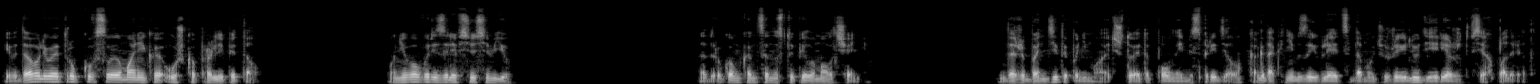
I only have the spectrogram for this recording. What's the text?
и, вдавливая трубку в свое маленькое ушко, пролепетал. У него вырезали всю семью. На другом конце наступило молчание. Даже бандиты понимают, что это полный беспредел, когда к ним заявляются домой чужие люди и режут всех подряд.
